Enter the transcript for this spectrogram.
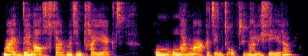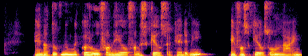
maar ik ben al gestart met een traject om online marketing te optimaliseren. En dat doe ik nu met Roel van Heel van de Skills Academy en van Skills Online.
